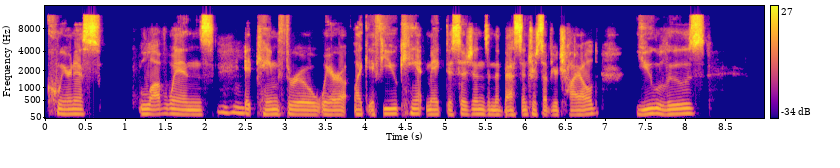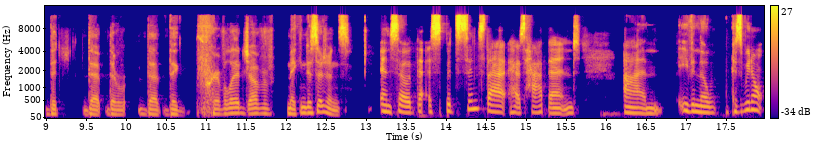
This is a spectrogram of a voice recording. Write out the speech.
Queerness, love wins. Mhm. It came through where, like, if you can't make decisions in the best interest of your child, you lose the the the the the privilege of making decisions. and so that but since that has happened um even though because we don't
